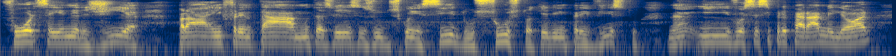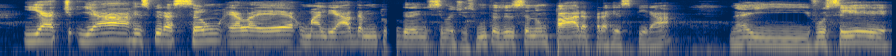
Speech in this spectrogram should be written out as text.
força e energia para enfrentar muitas vezes o desconhecido, o susto, aquele imprevisto, né? e você se preparar melhor. E a, e a respiração ela é uma aliada muito grande em cima disso. Muitas vezes você não para para respirar, né? E você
